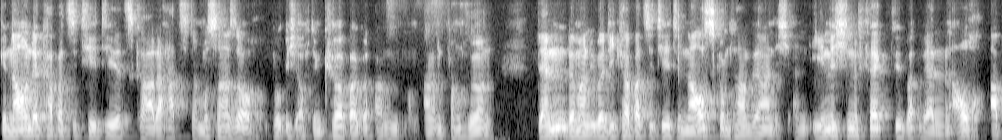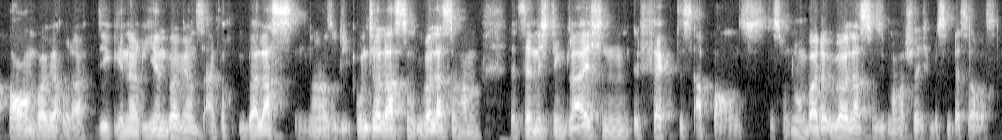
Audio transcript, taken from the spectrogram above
genau in der Kapazität, die er jetzt gerade hat. Da muss man also auch wirklich auf den Körper am, am Anfang hören. Denn wenn man über die Kapazität hinauskommt, haben wir eigentlich einen ähnlichen Effekt. Wir werden auch abbauen, weil wir oder degenerieren, weil wir uns einfach überlasten. Ne? Also die Unterlastung, Überlastung haben letztendlich den gleichen Effekt des Abbauens. Das, nur bei der Überlastung sieht man wahrscheinlich ein bisschen besser aus.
